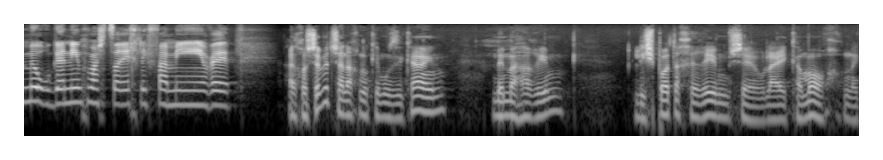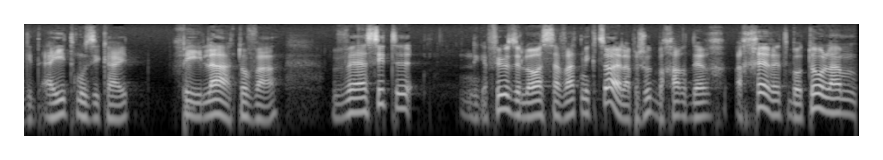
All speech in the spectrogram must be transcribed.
מאורגנים כמו שצריך לפעמים, ו... את חושבת שאנחנו כמוזיקאים ממהרים לשפוט אחרים שאולי כמוך, נגיד היית מוזיקאית, פעילה, טובה, ועשית, אפילו זה לא הסבת מקצוע, אלא פשוט בחרת דרך אחרת באותו עולם,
